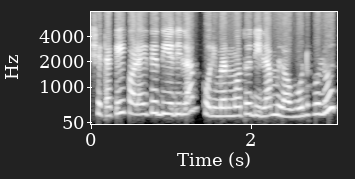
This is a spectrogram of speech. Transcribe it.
সেটাকেই কড়াইতে দিয়ে দিলাম। পরিমাণ মতো দিলাম লবণ, হলুদ।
